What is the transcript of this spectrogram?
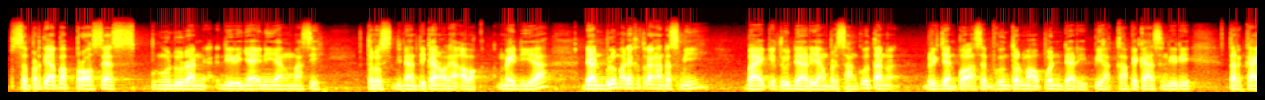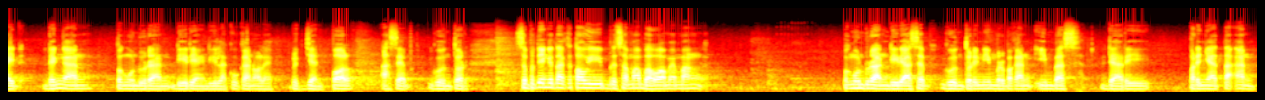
seperti apa proses pengunduran dirinya ini yang masih terus dinantikan oleh awak media dan belum ada keterangan resmi baik itu dari yang bersangkutan Brigjen Pol Asep Guntur maupun dari pihak KPK sendiri terkait dengan pengunduran diri yang dilakukan oleh Brigjen Pol Asep Guntur. Seperti yang kita ketahui bersama bahwa memang pengunduran diri Asep Guntur ini merupakan imbas dari pernyataan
